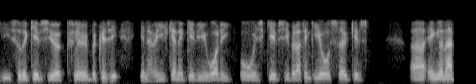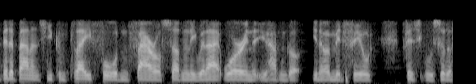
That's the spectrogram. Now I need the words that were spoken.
he sort of gives you a clue because he, you know, he's going to give you what he always gives you, but I think he also gives uh, England that bit of balance. You can play Ford and Farrell suddenly without worrying that you haven't got, you know, a midfield physical sort of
